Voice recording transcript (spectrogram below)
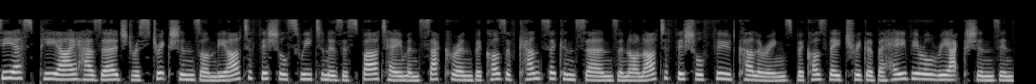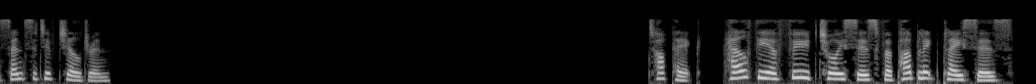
CSPI has urged restrictions on the artificial sweeteners aspartame and saccharin because of cancer concerns and on artificial food colorings because they trigger behavioral reactions in sensitive children. Healthier food choices for public places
